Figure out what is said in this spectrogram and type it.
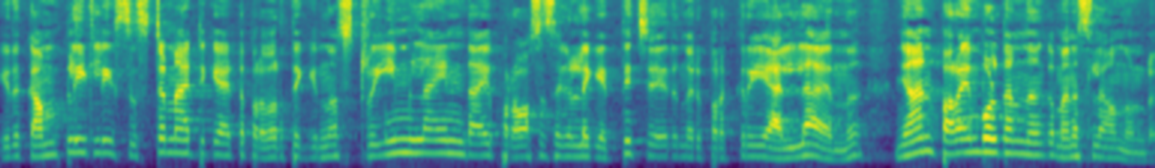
ഇത് കംപ്ലീറ്റ്ലി സിസ്റ്റമാറ്റിക് ആയിട്ട് പ്രവർത്തിക്കുന്ന സ്ട്രീം ലൈൻഡായി പ്രോസസ്സുകളിലേക്ക് എത്തിച്ചേരുന്ന ഒരു പ്രക്രിയ അല്ല എന്ന് ഞാൻ പറയുമ്പോൾ തന്നെ നിങ്ങൾക്ക് മനസ്സിലാവുന്നുണ്ട്.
